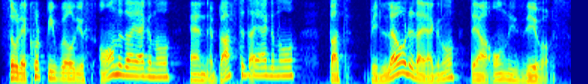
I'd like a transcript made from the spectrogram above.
So there could be values on the diagonal and above the diagonal, but below the diagonal there are only zeros.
